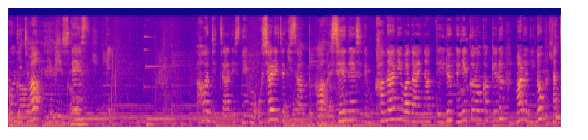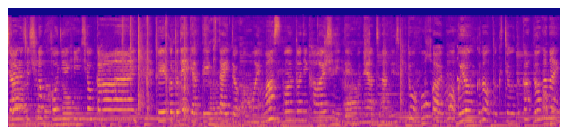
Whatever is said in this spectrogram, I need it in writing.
こんにちはゆべしです。本日はですねもうおしゃれ好きさんとか SNS でもかなり話題になっているユニクロ×マルニのナチュラル樹脂の購入品紹介。ということでやっていきたいと思います。本当に可愛すぎて胸熱なんですけど今回もお洋服の特徴とか動画内で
